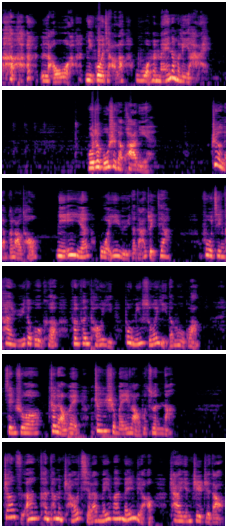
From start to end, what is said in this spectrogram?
哈哈，老吴，你过奖了，我们没那么厉害。我这不是在夸你。这两个老头，你一言我一语的打嘴架，附近看鱼的顾客纷纷投以不明所以的目光，心说这两位真是为老不尊呐。张子安看他们吵起来没完没了，插言制止道：“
